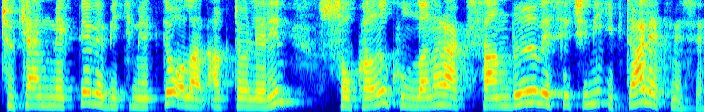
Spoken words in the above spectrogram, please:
tükenmekte ve bitmekte olan aktörlerin sokağı kullanarak sandığı ve seçimi iptal etmesi,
